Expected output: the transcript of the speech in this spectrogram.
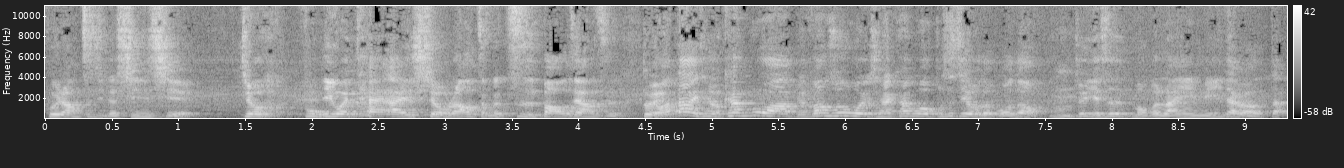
会让自己的心血。就因为太爱秀，然后整个自爆这样子。对。啊，大家以前有看过啊，比方说我以前还看过，不是街舞的活动，嗯。就也是某个蓝营民意代表办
